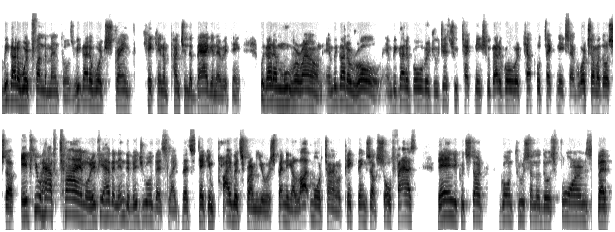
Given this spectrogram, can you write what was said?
We got to work fundamentals. We got to work strength kicking and punching the bag and everything we got to move around and we got to roll and we got to go over jujitsu techniques. We got to go over kenpo techniques and work some of those stuff. If you have time or if you have an individual that's like, that's taking privates from you or spending a lot more time or pick things up so fast, then you could start going through some of those forms. But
